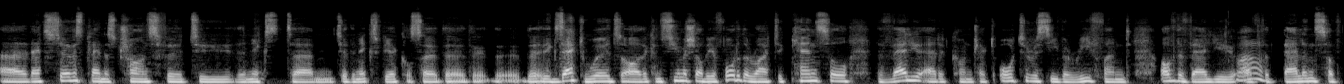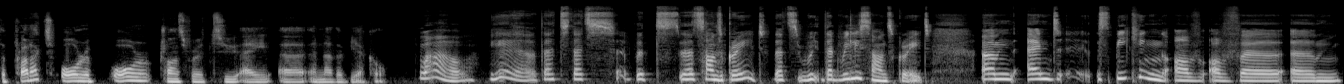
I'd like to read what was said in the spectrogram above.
uh, that service plan is transferred to the next um, to the next vehicle. So the, the, the the exact words are: the consumer shall be afforded the right to cancel the value added contract or to receive a refund of the value wow. of the balance of the product or or transfer it to a uh, another vehicle. Wow. Yeah, that's that's that's that sounds great. That's re- that really sounds great. Um, and speaking of of uh, um,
